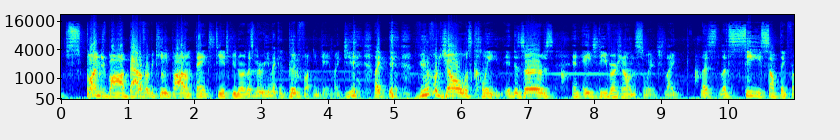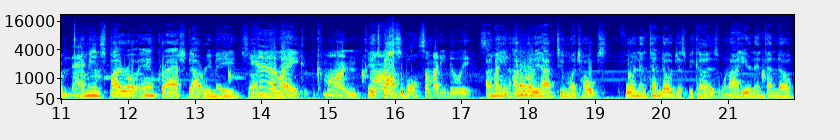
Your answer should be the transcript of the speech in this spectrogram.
SpongeBob Battle for Bikini Bottom. Thanks THQ Nordic. Let's remake a good fucking game. Like, like Beautiful Joe was clean. It deserves an HD version on the Switch. Like, let's let's see something from that. I mean, Spyro and Crash got remade, so yeah, I mean, like hey. come on, come It's on. possible. Somebody do it. I mean, do I don't it. really have too much hopes for Nintendo just because when I hear Nintendo,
